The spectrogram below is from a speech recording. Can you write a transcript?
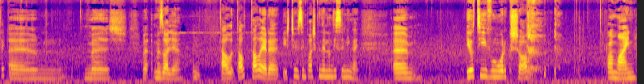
Sei que- Ahm, mas, mas olha, tal, tal, tal era. Este é o exemplo, acho que ainda não disse a ninguém. Ahm, eu tive um workshop online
